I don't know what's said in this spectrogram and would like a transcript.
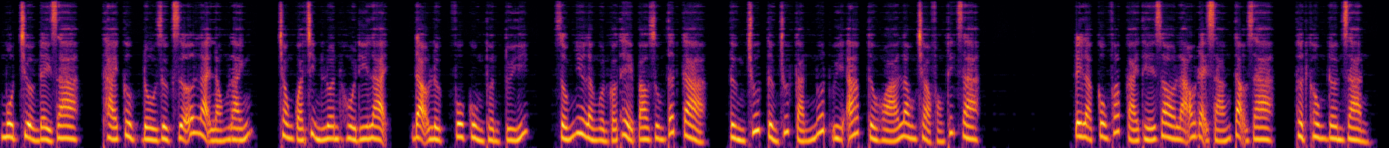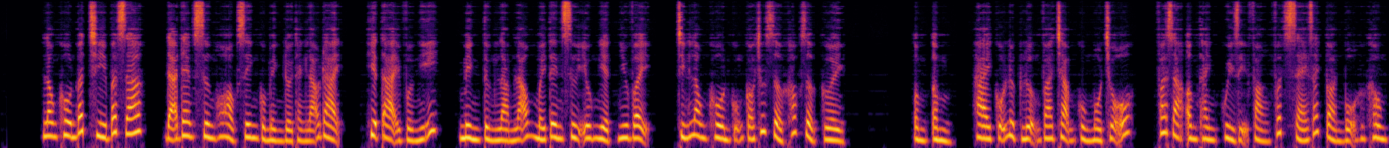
Một trường đẩy ra, thái cực đồ rực rỡ lại lóng lánh, trong quá trình luân hồi đi lại, đạo lực vô cùng thuần túy, giống như là nguồn có thể bao dung tất cả, từng chút từng chút cắn nuốt uy áp từ hóa long Chảo phóng thích ra. Đây là công pháp cái thế do lão đại sáng tạo ra, thật không đơn giản. Long khôn bất chi bất giác, đã đem xưng hô học sinh của mình đổi thành lão đại, hiện tại vừa nghĩ, mình từng làm lão mấy tên sư yêu nghiệt như vậy, chính Long khôn cũng có chút giờ khóc giờ cười. ầm ầm, Hai cỗ lực lượng va chạm cùng một chỗ, phát ra âm thanh quỷ dị phẳng phất xé rách toàn bộ hư không.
